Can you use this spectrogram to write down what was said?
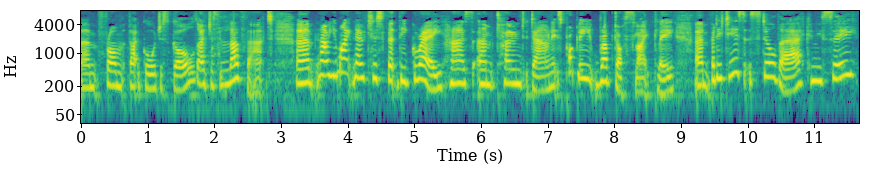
um, from that gorgeous gold. I just love that. Um, now you might notice that the grey has um, toned down. It's probably rubbed off slightly, um, but it is still there. Can you see?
